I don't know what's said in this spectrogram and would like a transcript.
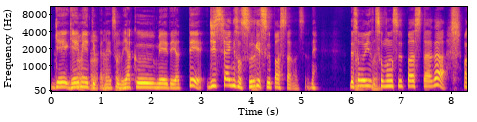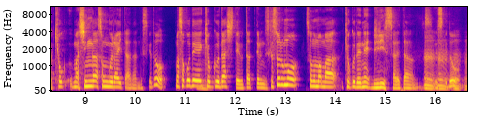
芸、芸名っていうかね、その役名でやって、実際にそのすげえスーパースターなんですよね。で、そういう、そのスーパースターが、まあ曲、まあシンガーソングライターなんですけど、まあそこで曲出して歌ってるんですけど、それもそのまま曲でね、リリースされたんですけど、ま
